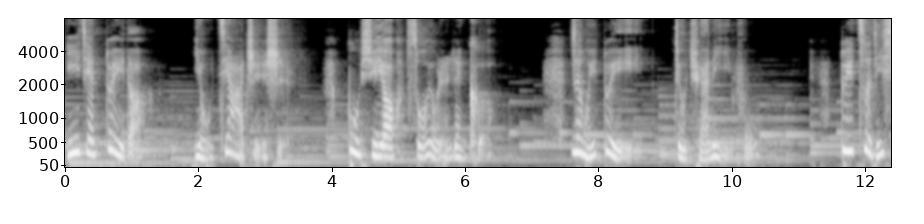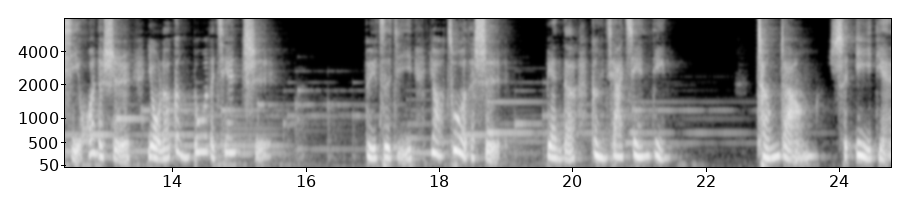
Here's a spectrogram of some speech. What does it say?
一件对的、有价值事，不需要所有人认可。认为对，就全力以赴。对自己喜欢的事有了更多的坚持，对自己要做的事变得更加坚定。成长是一点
